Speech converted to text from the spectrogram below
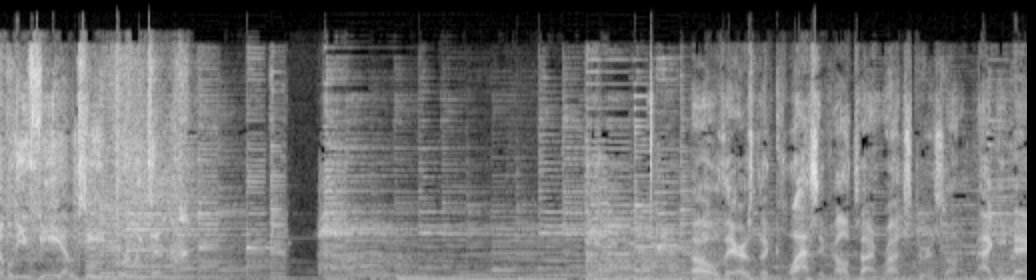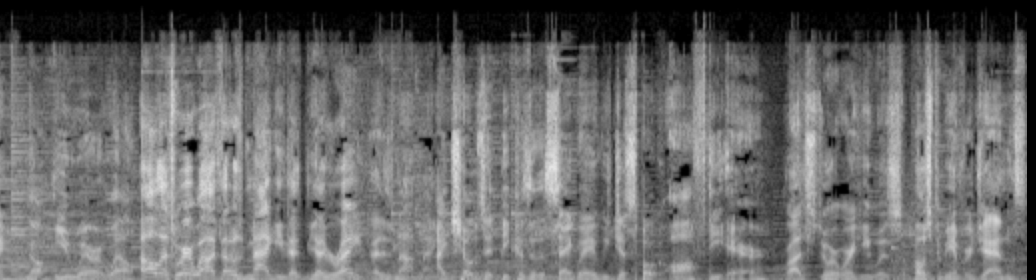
WVMT Burlington. Oh, there's the classic all-time Rod Stewart song, Maggie May. No, you wear it well. Oh, that's where well. I thought it was Maggie. That, yeah, you're right. That is not Maggie. I chose it because of the segue we just spoke off the air. Rod Stewart, where he was supposed to be in Vergennes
